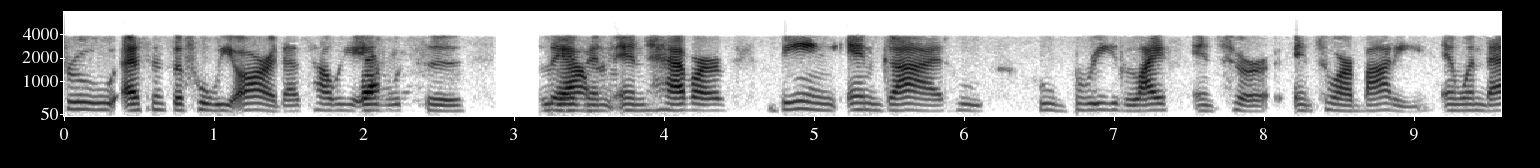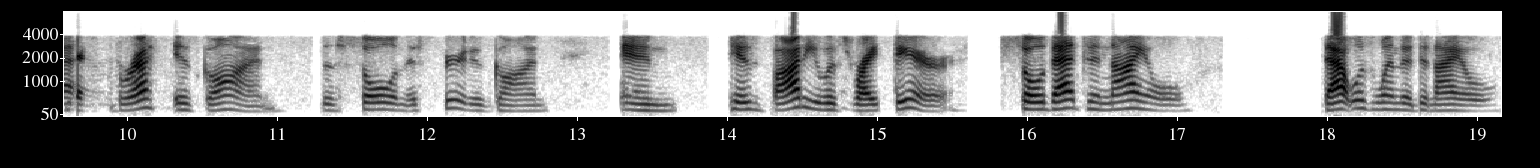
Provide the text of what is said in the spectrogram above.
true essence of who we are. That's how we're yeah. able to live yeah. and, and have our being in God who who breathe life into our, into our body. And when that yeah. breath is gone, the soul and the spirit is gone and his body was right there. So that denial that was when the denial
